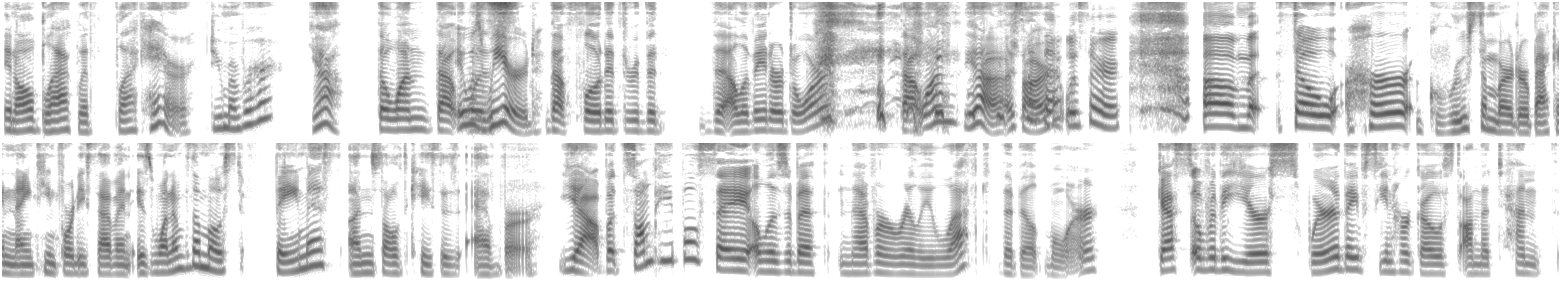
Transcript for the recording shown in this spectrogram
in all black with black hair. Do you remember her? Yeah. The one that It was weird. That floated through the, the elevator door. that one? Yeah, I saw her. that was her. Um, so her gruesome murder back in 1947 is one of the most famous unsolved cases ever. Yeah, but some people say Elizabeth never really left the Biltmore. Guests over the years swear they've seen her ghost on the 10th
